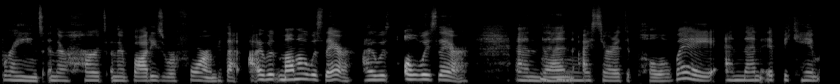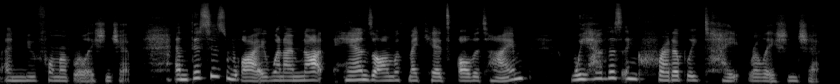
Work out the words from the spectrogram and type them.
brains and their hearts and their bodies were formed that I was, Mama was there. I was always there. And then Mhm. I started to pull away, and then it became a new form of relationship. And this is why when I'm not hands on with my kids all the time, we have this incredibly tight relationship.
